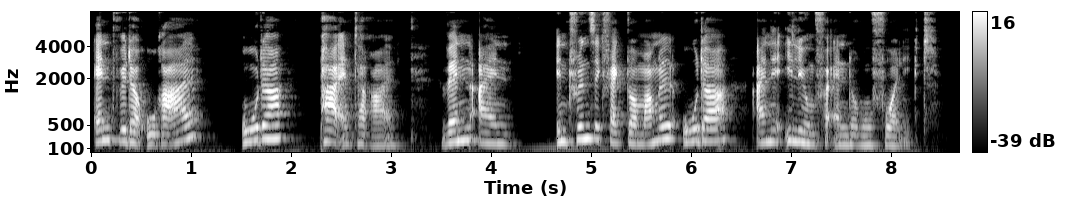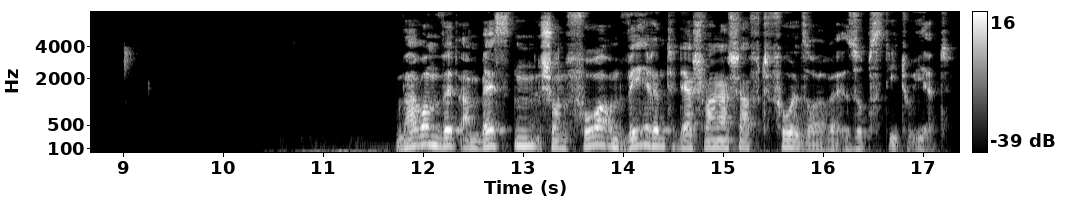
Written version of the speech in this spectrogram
entweder oral oder parenteral, wenn ein Intrinsic Factor Mangel oder eine Iliumveränderung vorliegt. Warum wird am besten schon vor und während der Schwangerschaft Folsäure substituiert?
